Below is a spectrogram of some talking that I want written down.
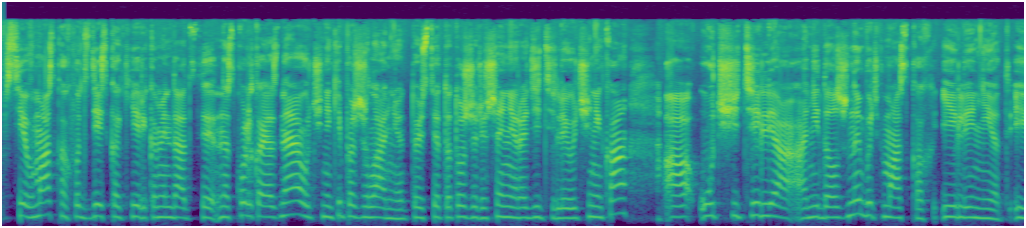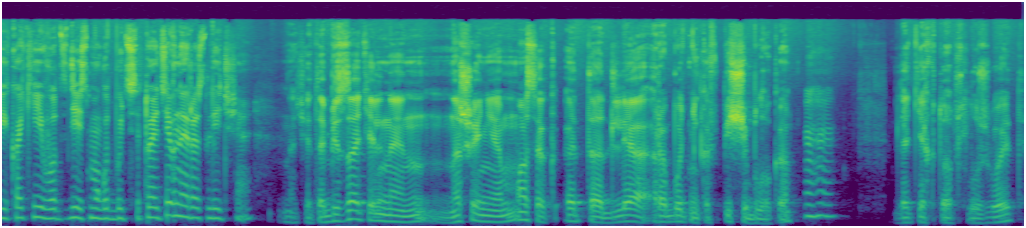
все в масках. Вот здесь какие рекомендации? Насколько я знаю, ученики по желанию. То есть это тоже решение родителей и ученика. А учителя, они должны быть в масках или нет? И какие вот здесь могут быть ситуативные различия? Значит, обязательное ношение масок – это для работников пищеблока, угу. для тех, кто обслуживает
